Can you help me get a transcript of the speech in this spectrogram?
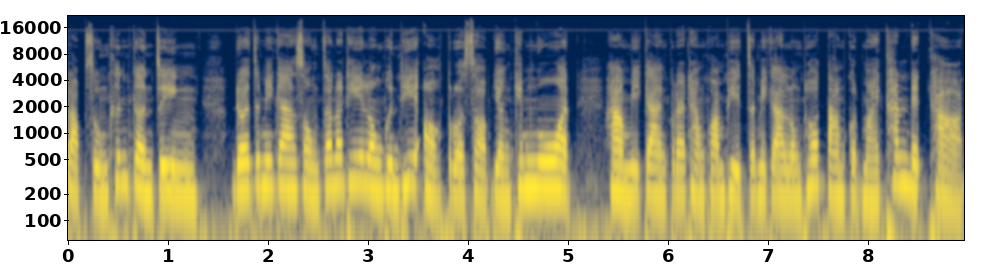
ปรับสูงขึ้นเกินจริง โดยจะมีการส่งเจ้าหน้าที่ลงพื้นที่ออกตรวจสอบอย่างเข้มงวด หากมีการกระทำความผิดจะมีการลงโทษตามกฎหมายขั้นเด็ดขาด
